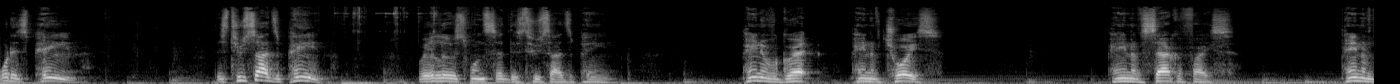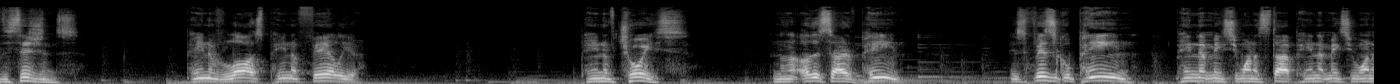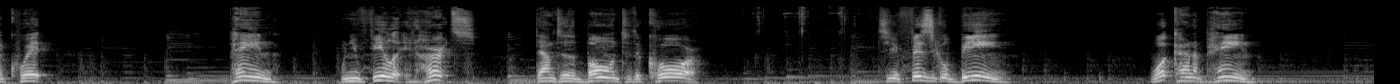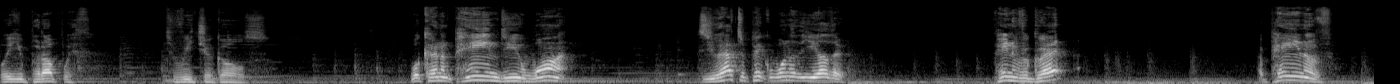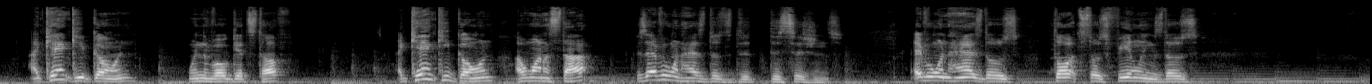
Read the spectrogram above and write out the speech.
What is pain? There's two sides of pain. Ray Lewis once said there's two sides of pain pain of regret, pain of choice, pain of sacrifice, pain of decisions, pain of loss, pain of failure, pain of choice. And on the other side of pain is physical pain, pain that makes you want to stop, pain that makes you want to quit. Pain, when you feel it, it hurts down to the bone, to the core, to your physical being. What kind of pain will you put up with to reach your goals? What kind of pain do you want? Because you have to pick one or the other. Pain of regret? Or pain of, I can't keep going when the road gets tough? I can't keep going. I want to stop. Because everyone has those d- decisions. Everyone has those thoughts, those feelings, those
